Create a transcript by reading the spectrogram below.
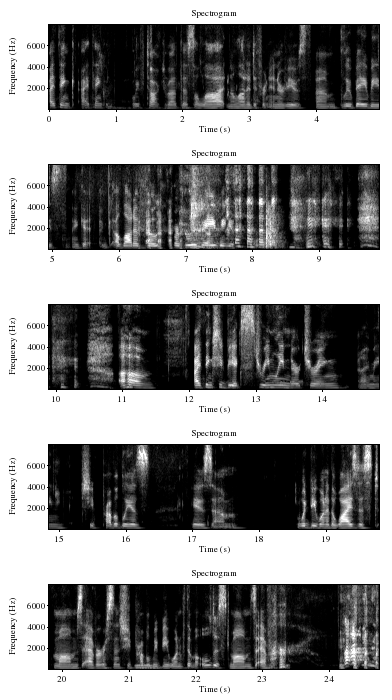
I think I think we've talked about this a lot in a lot of different interviews. Um, blue babies. I get a lot of votes for blue babies. um, I think she'd be extremely nurturing. I mean, she probably is is um, would be one of the wisest moms ever, since she'd probably mm. be one of the oldest moms ever. I'm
